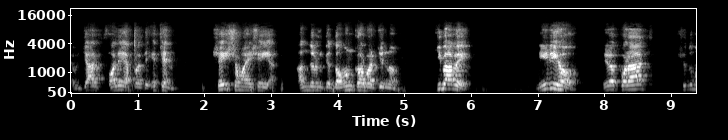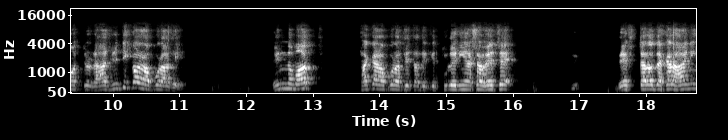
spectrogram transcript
এবং যার ফলে আপনারা দেখেছেন সেই সময় সেই আন্দোলনকে দমন করবার জন্য কীভাবে নিরীহ, নিরপরাধ, শুধুমাত্র রাজনীতি করার অপরাধে, ভিন্ন মত থাকার অপরাধে তাদেরকে তুলে নিয়ে আসা হয়েছে। গ্রেফতারও দেখানো হয়নি,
